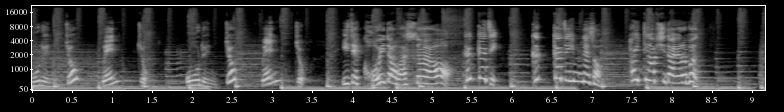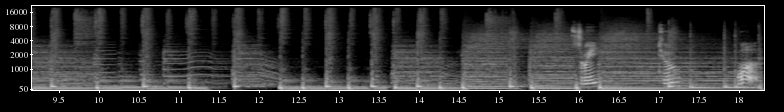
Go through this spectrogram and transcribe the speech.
오른쪽, 왼쪽, 오른쪽, 왼쪽. 이제 거의 다 왔어요. 끝까지, 끝까지 힘내서 화이팅 합시다, 여러분! Three, two, one.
